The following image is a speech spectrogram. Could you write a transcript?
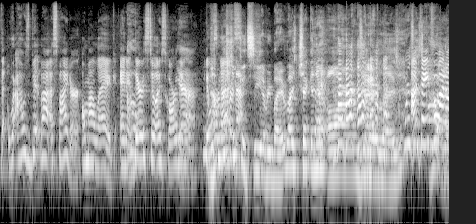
that, where I was bit by a spider on my leg, and it, Oh. there is still a scar Yeah. there. It was I wish nuts. you that. could see everybody. Everybody's checking their arms and their legs. Where's I'm this thankful I don't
